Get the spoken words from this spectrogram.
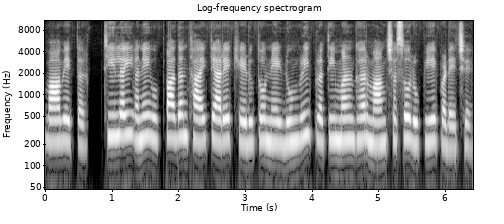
વાવેતર લઈ અને ઉત્પાદન થાય ત્યારે ખેડૂતોને ડુંગળી પ્રતિ મણ ઘર માંગ છસો રૂપિયે પડે છે.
